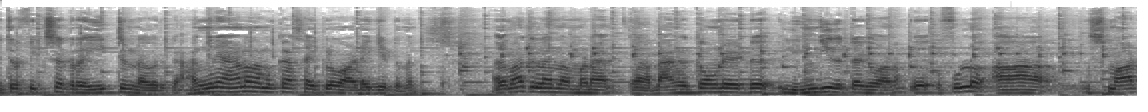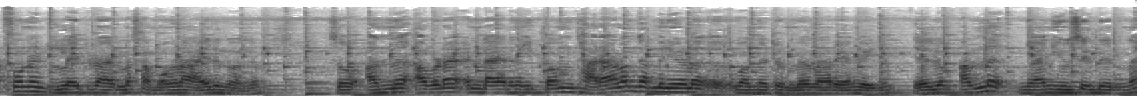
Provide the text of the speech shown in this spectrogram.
ഇത്ര ഫിക്സഡ് റേറ്റ് ഉണ്ട് അവർക്ക്. അങ്ങനെയാണ് നമുക്ക് ആ സൈക്കിൾ വാടകയ്ക്ക് കിട്ടുന്നത്. അത് മാത്രമല്ല നമ്മുടെ ബാങ്ക് അക്കൗണ്ടായിട്ട് ലിങ്ക് ചെയ്തിട്ടൊക്കെ വേണം. ആ സ്മാർട്ട് ഫോണായിട്ട് റിലേറ്റഡ് ആയിട്ടുള്ള സംഭവങ്ങളായിരുന്നു അന്ന്. സോ അന്ന് അവിടെ ഉണ്ടായിരുന്ന ഇപ്പം ധാരാളം കമ്പനികൾ വന്നിട്ടുണ്ട് എന്ന് അറിയാൻ കഴിഞ്ഞു. ഏതായാലും അന്ന് ഞാൻ യൂസ് ചെയ്തിരുന്ന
